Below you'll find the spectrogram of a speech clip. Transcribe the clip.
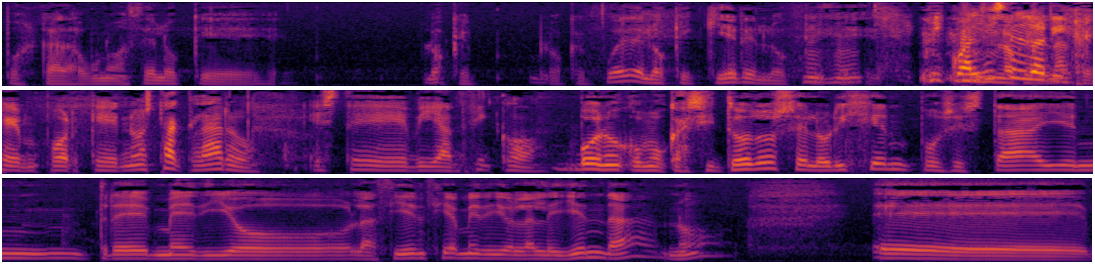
pues cada uno hace lo que lo que lo que puede, lo que quiere, lo que ¿Y cuál es el origen? Porque no está claro este villancico. Bueno, como casi todos, el origen pues está ahí entre medio la ciencia, medio la leyenda, ¿no? Eh,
